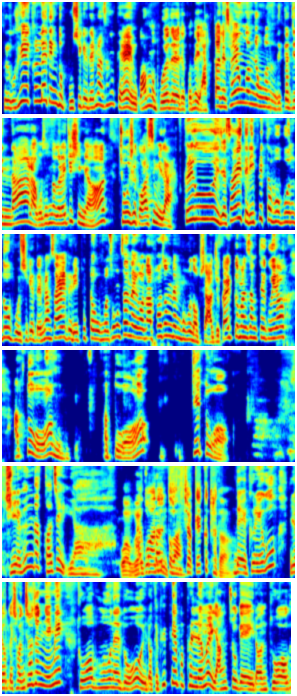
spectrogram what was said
그리고 휠 클레딩도 보시게 되면 상태 이거 한번 보여드려야 될 건데 약간의 사용감 정도는 느껴진다라고 생각을 해주시면 좋으실 것 같습니다. 그리고 이제 사이드 리피터 부분도 보시게 되면 사이드 리피터 부분 송산되거나 파손된 부분 없이 아주 깔끔한 상태고요. 앞도어 한번 볼게요. 앞도어, 뒷도어, 뒤에 휀다까지 이야 와, 외관은 깔끔한. 진짜 깨끗하다. 네, 그리고 이렇게 전 차주님이 도어 부분에도 이렇게 PPF 필름을 양쪽에 이런 도어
